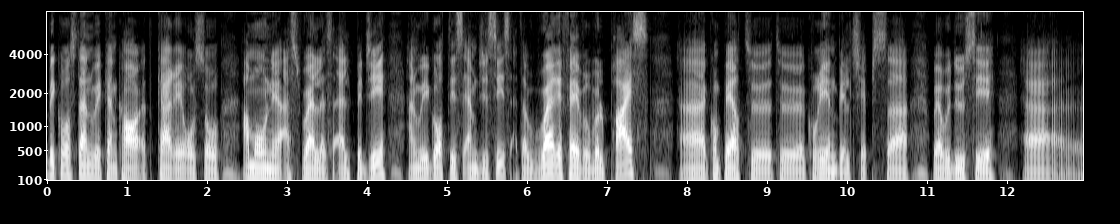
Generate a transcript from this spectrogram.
because then we can carry also ammonia as well as LPG. And we got these MGCs at a very favorable price, uh, compared to Korean-built ships, uh, where we do see uh,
